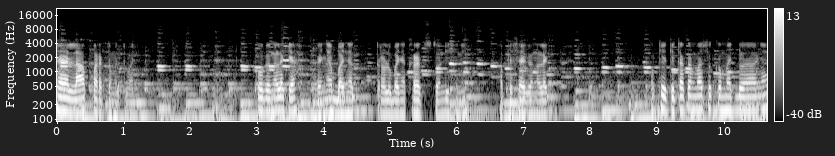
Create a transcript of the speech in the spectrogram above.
saya lapar teman-teman. Kok gak ngelek ya. Kayaknya banyak terlalu banyak redstone di sini. HP saya gak ngelek oke kita akan masuk ke McDonaldnya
